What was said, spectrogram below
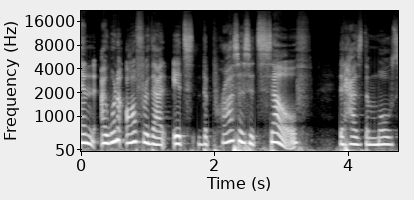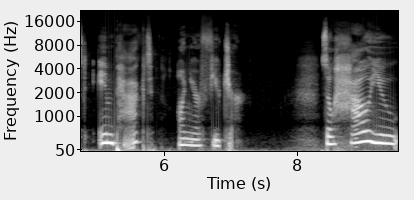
And I want to offer that it's the process itself that has the most impact on your future. So, how you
